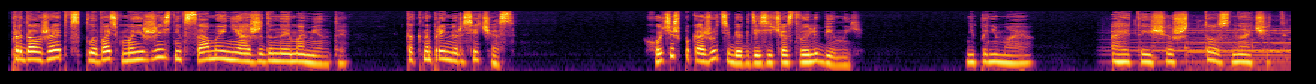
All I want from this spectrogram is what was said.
продолжает всплывать в моей жизни в самые неожиданные моменты. Как, например, сейчас. «Хочешь, покажу тебе, где сейчас твой любимый?» «Не понимаю. А это еще что значит?»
